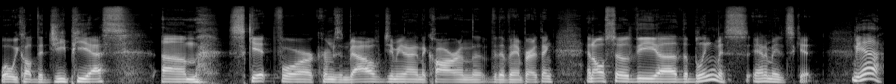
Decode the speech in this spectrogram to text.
what we call the GPS um, skit for Crimson Vow. Jimmy and I in the car and the the vampire thing, and also the uh, the Blingmas animated skit. Yeah,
